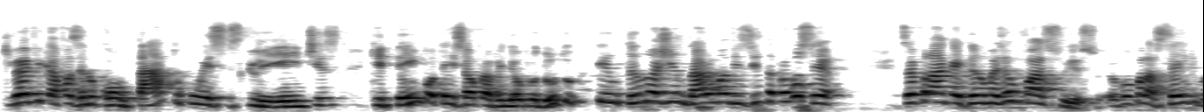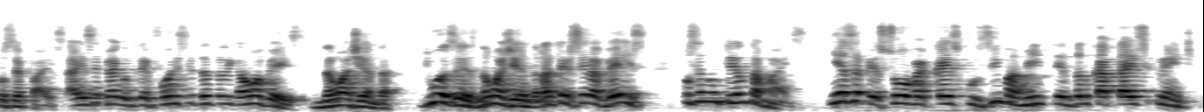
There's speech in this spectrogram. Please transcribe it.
que vai ficar fazendo contato com esses clientes que têm potencial para vender o produto, tentando agendar uma visita para você. Você vai falar, ah, Caetano, mas eu faço isso. Eu vou falar, sei que você faz. Aí você pega o telefone e você tenta ligar uma vez, não agenda. Duas vezes, não agenda. Na terceira vez, você não tenta mais. E essa pessoa vai ficar exclusivamente tentando captar esse cliente.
